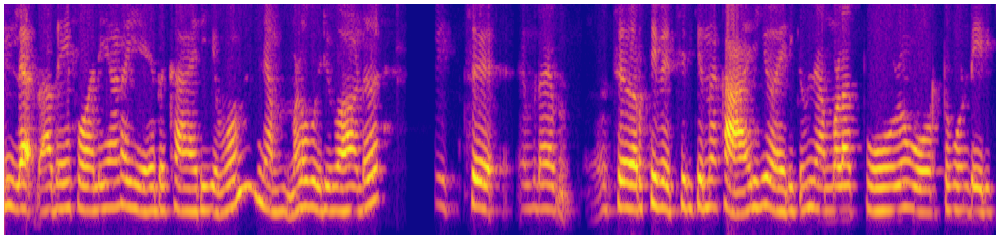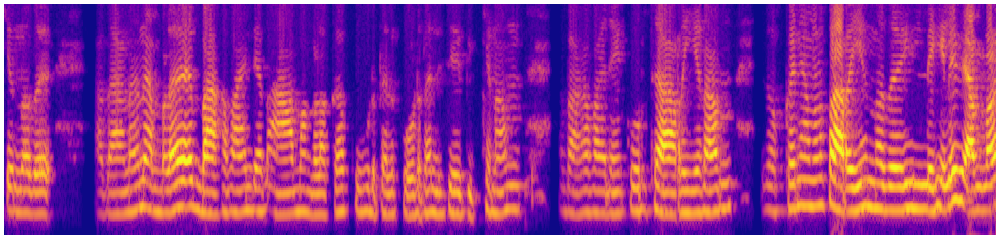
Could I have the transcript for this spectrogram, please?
ഇല്ല. അതേപോലെയാണ് ഏത് കാര്യവും നമ്മൾ ഒരുപാട് ഫിക്സ് ഇവിടെ ചേർത്തി വെച്ചിരിക്കുന്ന കാര്യമായിരിക്കും നമ്മളെപ്പോഴും ഓർത്തുകൊണ്ടിരിക്കുന്നത്. അതാണ് നമ്മൾ ഭഗവാന്റെ നാമങ്ങളൊക്കെ കൂടുതൽ കൂടുതൽ ജപിക്കണം ഭഗവാനെ കുറിച്ച് അറിയണം ഇതൊക്കെ നമ്മൾ പറയുന്നത്. ഇല്ലെങ്കിൽ നമ്മൾ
